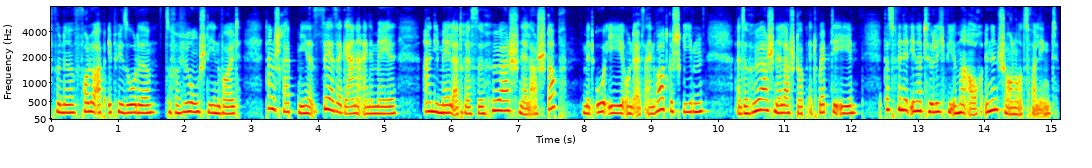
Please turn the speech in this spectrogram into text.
für eine Follow-up-Episode zur Verfügung stehen wollt, dann schreibt mir sehr, sehr gerne eine Mail an die Mailadresse höher, schneller, stopp mit OE und als ein Wort geschrieben, also höher, schneller, stopp at web.de. Das findet ihr natürlich wie immer auch in den Shownotes verlinkt.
